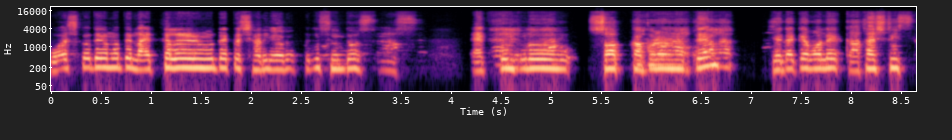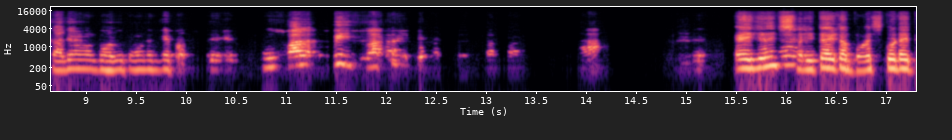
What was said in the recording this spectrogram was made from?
বয়স্কদের মধ্যে লাইট কালারের মধ্যে একটা শাড়ি হবে, খুবই সুন্দর একদম পুরো সফট কাপড়ের মধ্যে, যেটাকে বলে কাঁথা স্টিচ কাজের মধ্যে হবে তোমাদেরকে। এই যে শাড়িটা, এটা বয়স্ক টাইপের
